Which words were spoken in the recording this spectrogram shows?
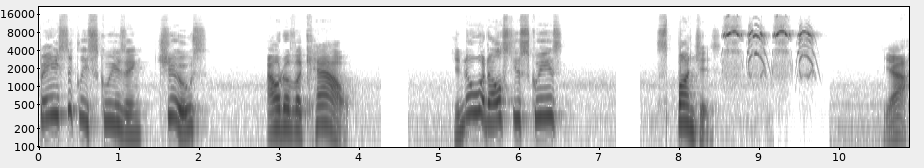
basically squeezing juice out of a cow. You know what else you squeeze? Sponges. Yeah.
